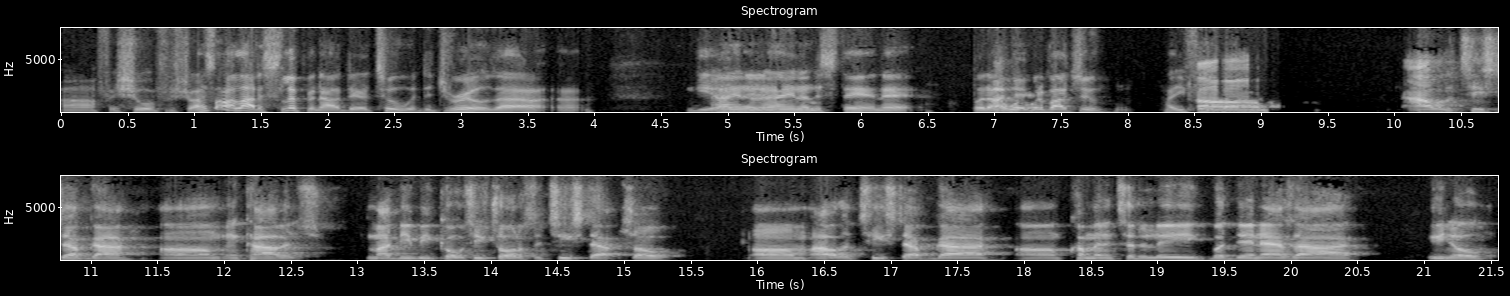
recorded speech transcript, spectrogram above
Uh, for sure, for sure. I saw a lot of slipping out there too with the drills. I, I, Yeah, I ain't. I ain't understand that. But uh, what, what about you? How you feel about Um, I was a T step guy. Um, in college, my DB coach he taught us the T step. So, um, I was a T step guy um, coming into the league. But then as I, you know,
